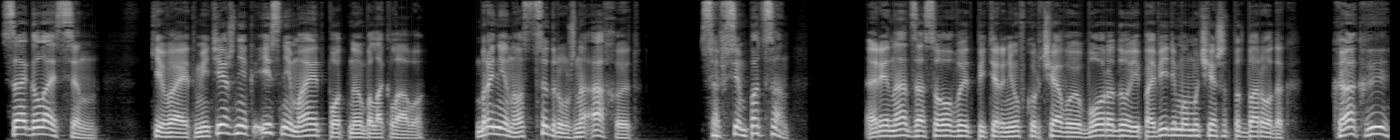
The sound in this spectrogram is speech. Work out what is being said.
«Согласен», — кивает мятежник и снимает потную балаклаву. Броненосцы дружно ахают. «Совсем пацан!» Ренат засовывает пятерню в курчавую бороду и, по-видимому, чешет подбородок. «Как и...»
